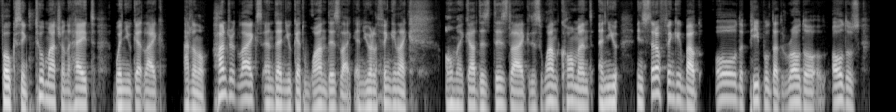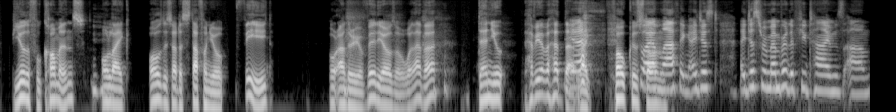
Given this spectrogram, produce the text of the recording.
focusing too much on hate when you get like i don't know 100 likes and then you get one dislike and you're thinking like oh my god this dislike this one comment and you instead of thinking about all the people that wrote all, all those beautiful comments or Mhm. like all this other stuff on your feed or under your videos or whatever then you have you ever had that Yeah. like focused That's why I'm laughing. I just I just remembered a few times. Um,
